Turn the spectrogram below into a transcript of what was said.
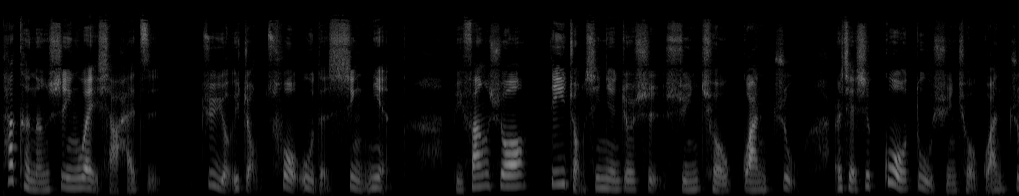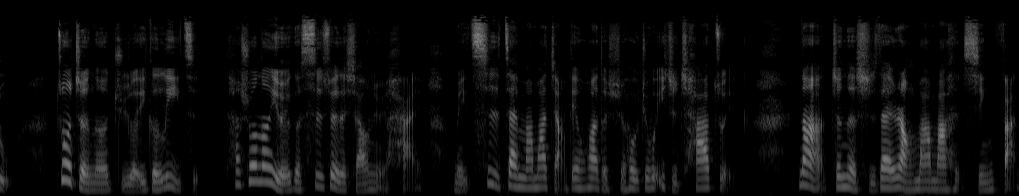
他可能是因为小孩子具有一种错误的信念，比方说，第一种信念就是寻求关注。而且是过度寻求关注。作者呢举了一个例子，他说呢有一个四岁的小女孩，每次在妈妈讲电话的时候就会一直插嘴，那真的实在让妈妈很心烦。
